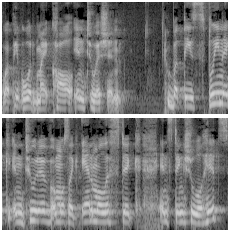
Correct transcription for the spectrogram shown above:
what people would might call intuition. But these splenic, intuitive, almost like animalistic, instinctual hits,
